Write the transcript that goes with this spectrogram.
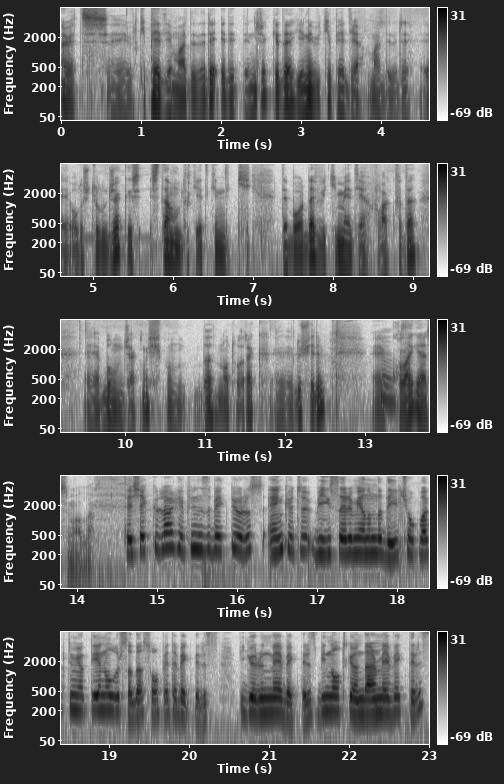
Evet, e, Wikipedia maddeleri editlenecek ya da yeni Wikipedia maddeleri e, oluşturulacak. İstanbul'daki etkinlik de bu arada Wikimedia Vakfı da e, bulunacakmış. Bunu da not olarak e, düşelim. E, evet. Kolay gelsin valla. Teşekkürler. Hepinizi bekliyoruz. En kötü bilgisayarım yanımda değil. Çok vaktim yok diyen olursa da sohbete bekleriz. Bir görünmeye bekleriz. Bir not göndermeye bekleriz.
